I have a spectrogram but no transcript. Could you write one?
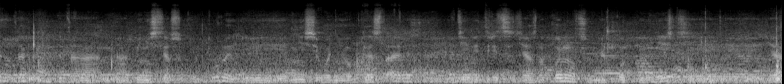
объекта. Это Министерство культуры, и мне сегодня его предоставили. В 9.30 я ознакомился, у меня копии есть, и я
